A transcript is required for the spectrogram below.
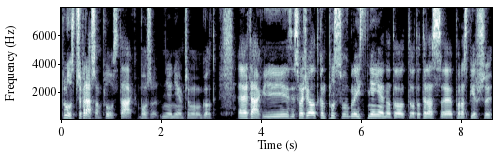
Plus, przepraszam, plus, tak, Boże, nie, nie wiem czemu Gold. E, tak, i słuchajcie, odkąd plus w ogóle istnieje, no to, to, to teraz e, po raz pierwszy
